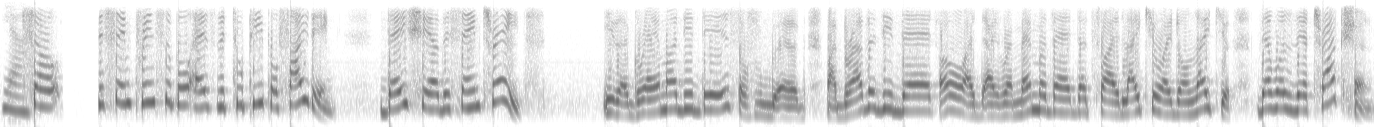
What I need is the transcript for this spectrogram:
yeah. So the same principle as the two people fighting. They share the same traits. Either grandma did this, or uh, my brother did that. Oh, I, I remember that. That's why I like you. I don't like you. That was the attraction.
